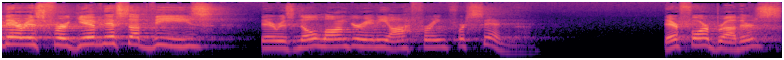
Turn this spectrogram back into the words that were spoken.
there is forgiveness of these, there is no longer any offering for sin. Therefore, brothers,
